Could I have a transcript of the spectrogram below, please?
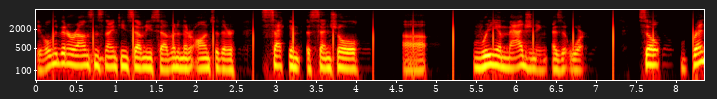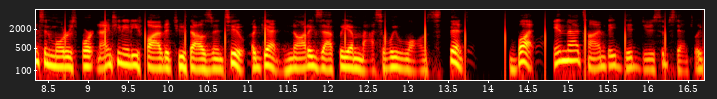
They've only been around since 1977, and they're on to their second essential uh, reimagining, as it were. So Benetton Motorsport 1985 to 2002. Again, not exactly a massively long stint, but in that time they did do substantially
